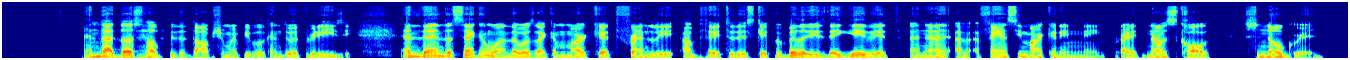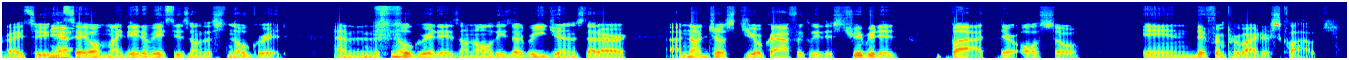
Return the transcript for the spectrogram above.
And that does mm. help with adoption when people can do it pretty easy. And then the second one that was like a market friendly update to this capabilities they gave it an, a, a, fancy marketing name right? Now it's called snow grid right? So you can say oh my database is on the snow grid and then the snow grid is on all these uh, regions that are uh, not just geographically distributed but they're also in different providers clouds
